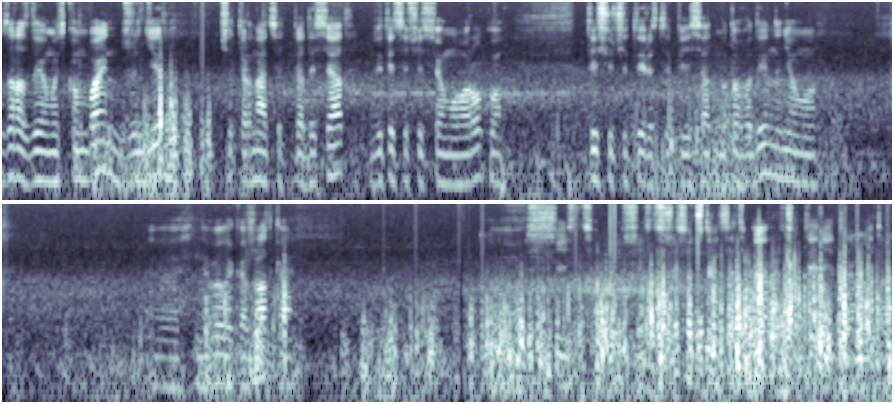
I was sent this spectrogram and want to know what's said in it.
Зараз дивимось комбайн John 1450 2007 року. 1450 мотогодин на ньому. Е, Невелика жатка. Е, 6, 6, 630R, 4,3 метра.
